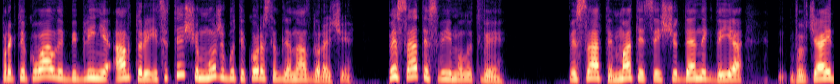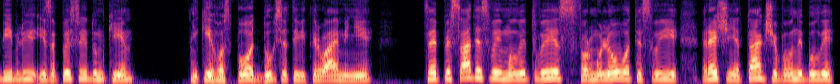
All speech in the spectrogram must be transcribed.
практикували біблійні автори, і це те, що може бути корисним для нас, до речі, писати свої молитви писати, мати цей щоденник, де я вивчаю Біблію і записую думки, які Господь, Дух Святий відкриває мені. Це писати свої молитви, сформульовувати свої речення так, щоб вони були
